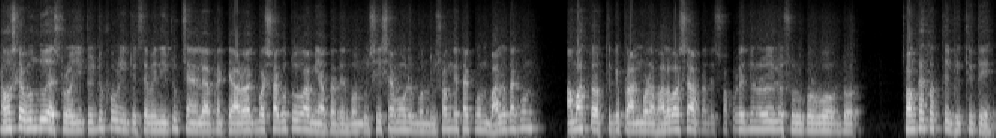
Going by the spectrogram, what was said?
নমস্কার বন্ধু astrology twenty four into seven YouTube চ্যানেলে আপনাকে আরও একবার স্বাগত। আমি আপনাদের বন্ধু শ্যামল বন্ধু, সঙ্গে থাকুন, ভালো থাকুন। আমার তরফ থেকে প্রাণ ভরা ভালোবাসা আপনাদের সকলের জন্য রইল। শুরু করব দ- সংখ্যা তত্ত্বের ভিত্তিতে।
